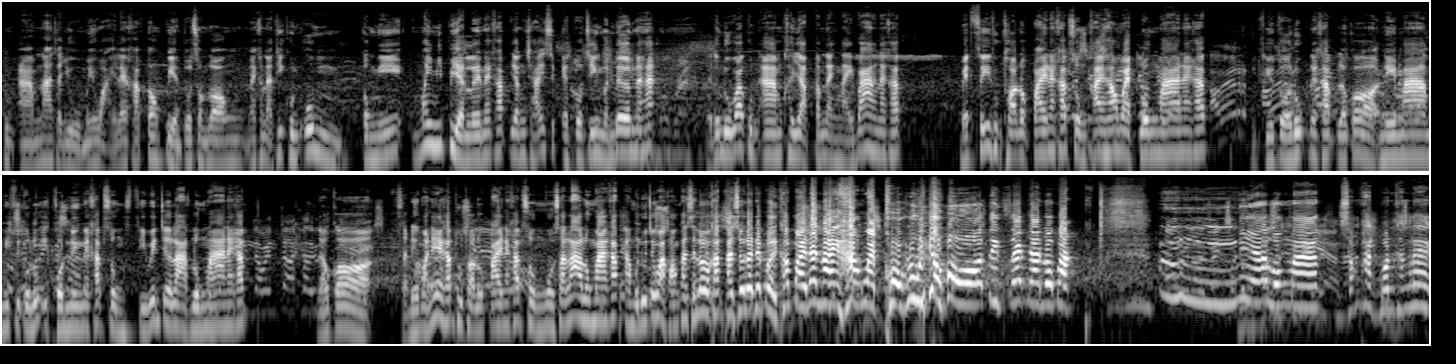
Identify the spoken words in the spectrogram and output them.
คุณอาร์มน่าจะอยู่ไม่ไหวแล้วครับ ต้องเปลี่ยนตัวสำรองในขณะที่คุณอุ้ม ตรงนี้ไม่มีเปลี่ยนเลยนะครับ ยังใช้ 11 ตัวจริงเหมือนเดิมนะฮะแต่ต้องดูว่าคุณอาร์มขยับตำแหน่งไหนบ้างนะครับ เมสซี่ถูกถอดออกไปนะครับ ส่งคายฮาวเวิร์ดลงมานะครับมิดฟิลตัวรุกนะครับ แล้วก็เนมามิดฟิลตัวรุกอีกคนนึงนะครับ ส่งสตีเวนเจอร์ลาดลงมานะครับ แล้วก็ซาเดลมาเน่ครับ ถูกถอดลงไปนะครับ ส่งโมซาร่าลงมาครับอะมาดูจังหวะของคาเซโลครับ คาเซโลได้เปิดเข้าไปด้านในฮาวเวิร์ดโขกลูกเดียวโอ้โห ติดเซฟยานโนบักเนี่ยลงมาสัมผัสบอลครั้งแรก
